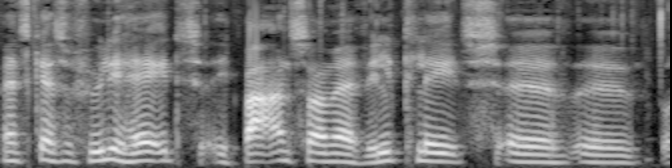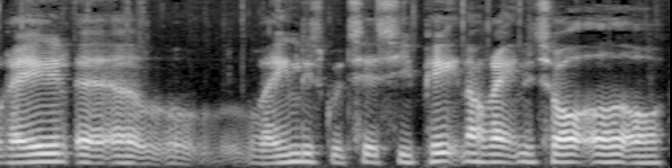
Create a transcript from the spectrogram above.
man skal selvfølgelig have et, et barn, som er velklædt, øh, øh, ren, øh, øh, renligt, skulle jeg til at sige, pæn og ren i tøjet, og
